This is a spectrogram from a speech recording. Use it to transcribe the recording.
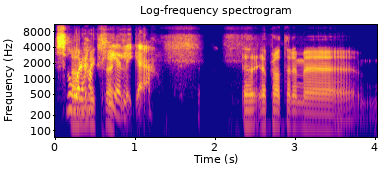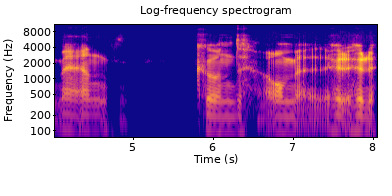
svårhanterliga. Jag, jag pratade med, med en kund om eh, hur, hur,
